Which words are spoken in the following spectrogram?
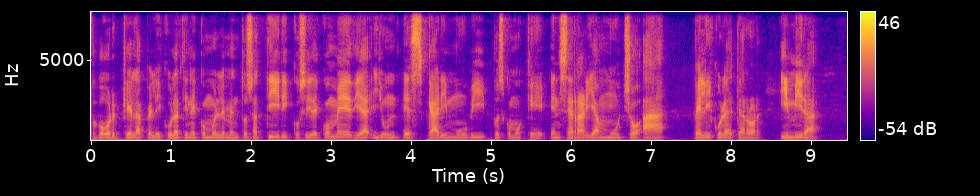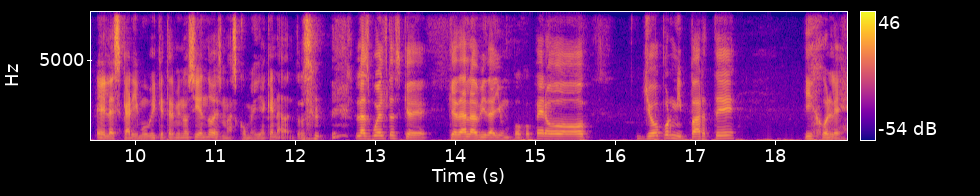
porque la película tiene como elementos satíricos y de comedia, y un Scary Movie, pues como que encerraría mucho a película de terror. Y mira, el Scary Movie que terminó siendo es más comedia que nada. Entonces, las vueltas que, que da la vida hay un poco. Pero yo por mi parte, híjole,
